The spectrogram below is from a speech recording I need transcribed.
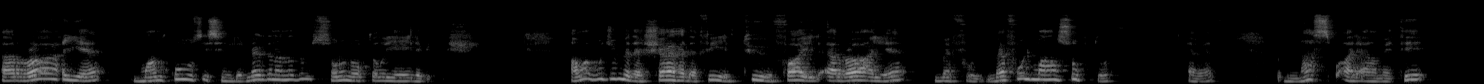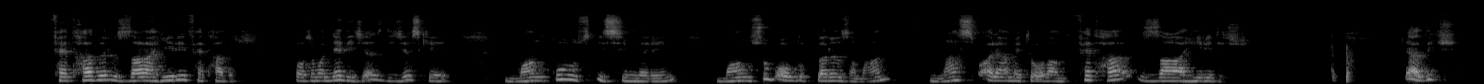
Er-ra'iye mankus isimdir. Nereden anladım? Sonu noktalı y ile bitmiş. Ama bu cümlede şahede fiil, tü, fail, er-ra'iye meful. Meful mansuptur. Evet. Nasb alameti fethadır, zahiri fethadır. O zaman ne diyeceğiz? Diyeceğiz ki mankus isimlerin mansup oldukları zaman nasb alameti olan fetha zahiridir. Geldik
